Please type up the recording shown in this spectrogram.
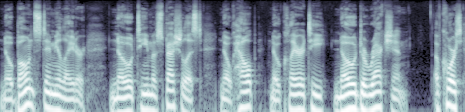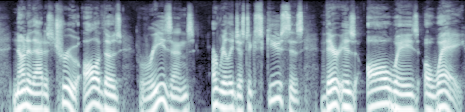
no bone stimulator, no team of specialists, no help, no clarity, no direction. Of course, none of that is true. All of those reasons are really just excuses. There is always a way.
